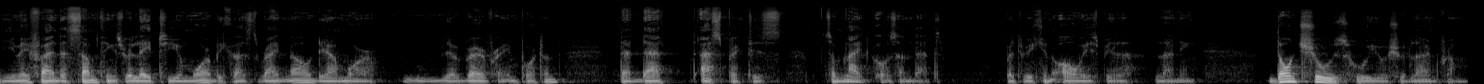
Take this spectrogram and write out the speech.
You may find that some things relate to you more because right now they are more, they're very, very important. That that aspect is, some light goes on that. But we can always be learning. Don't choose who you should learn from.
